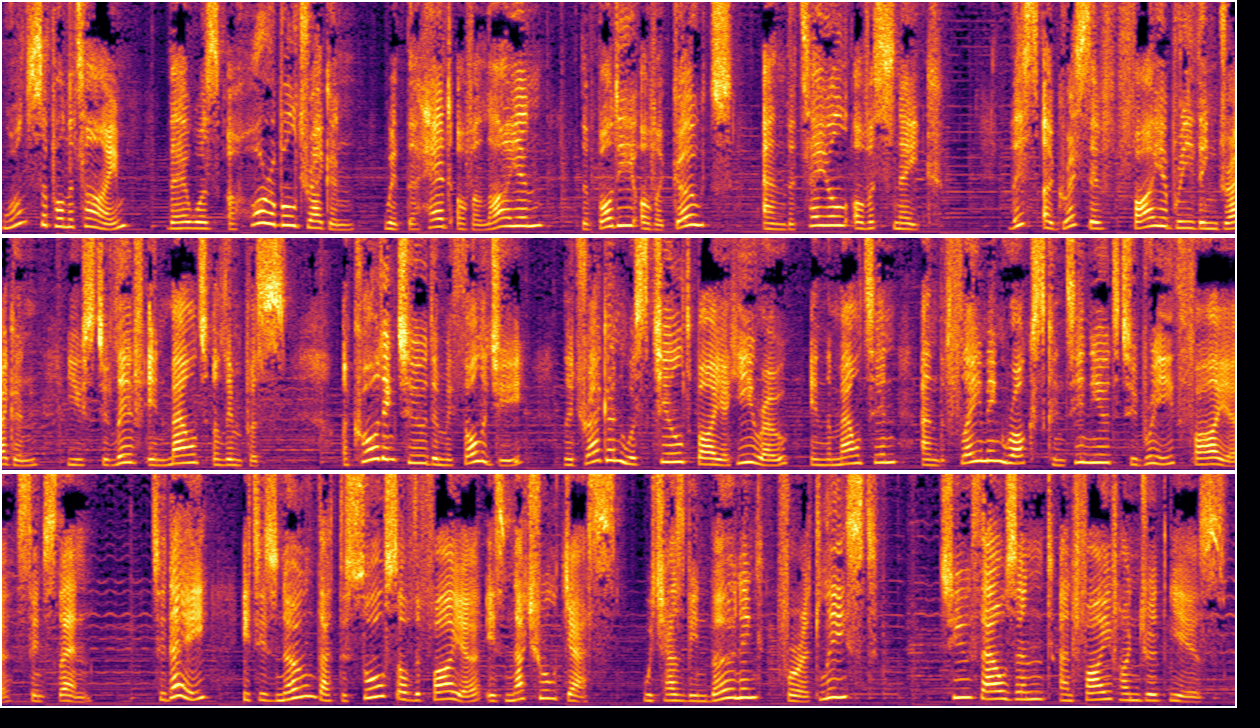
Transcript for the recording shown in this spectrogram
Once upon a time, there was a horrible dragon with the head of a lion, the body of a goat, and the tail of a snake. This aggressive fire breathing dragon used to live in Mount Olympus. According to the mythology, the dragon was killed by a hero in the mountain, and the flaming rocks continued to breathe fire since then. Today, it is known that the source of the fire is natural gas, which has been burning for at least 2,500 years.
